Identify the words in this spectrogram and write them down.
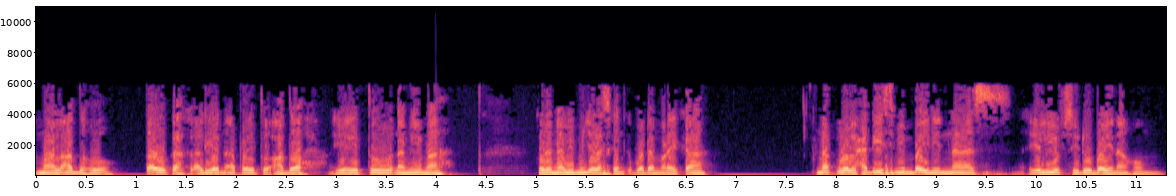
mal adhu, tahukah kalian apa itu adoh, yaitu namimah? Kemudian Nabi menjelaskan kepada mereka, naqlul hadis min bainin nas, yufsidu bainahum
